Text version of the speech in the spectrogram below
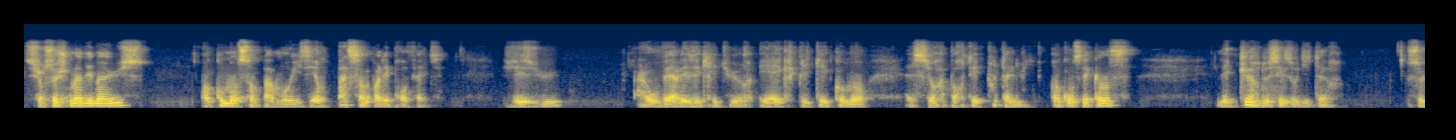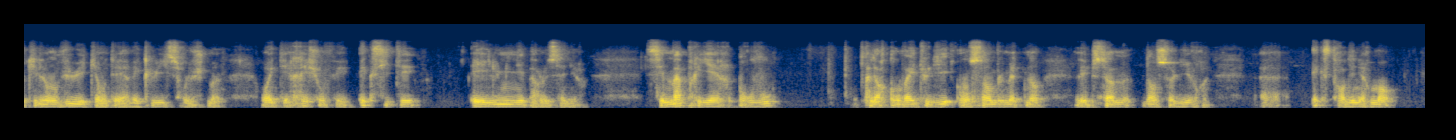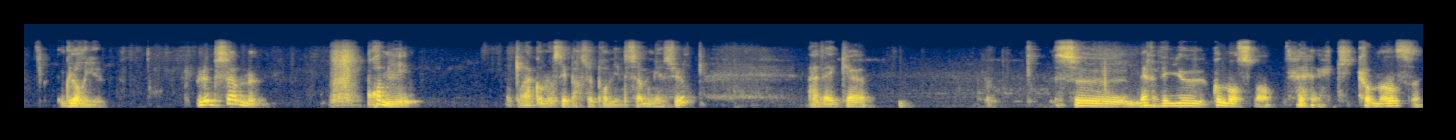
Sur ce chemin d'Emmaüs, en commençant par Moïse et en passant par les prophètes, Jésus a ouvert les Écritures et a expliqué comment elles se rapportaient tout à lui. En conséquence, les cœurs de ses auditeurs ceux qui l'ont vu et qui ont été avec lui sur le chemin ont été réchauffés, excités et illuminés par le Seigneur. C'est ma prière pour vous, alors qu'on va étudier ensemble maintenant les psaumes dans ce livre euh, extraordinairement glorieux. Le psaume premier, on va commencer par ce premier psaume, bien sûr, avec euh, ce merveilleux commencement qui commence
